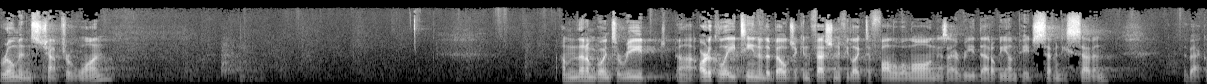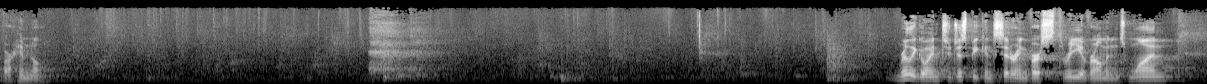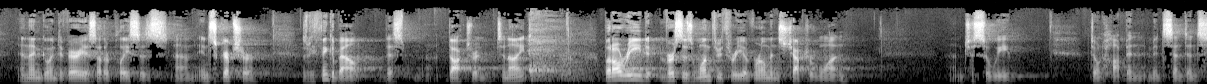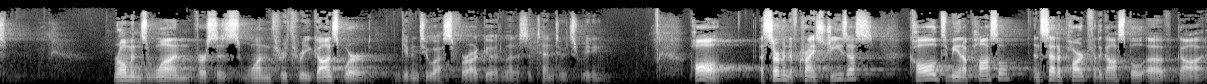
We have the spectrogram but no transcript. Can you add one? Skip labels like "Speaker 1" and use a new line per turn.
Romans chapter 1. Um, and then I'm going to read uh, Article 18 of the Belgic Confession. If you'd like to follow along as I read, that'll be on page 77, the back of our hymnal. Really going to just be considering verse 3 of Romans 1 and then going to various other places um, in Scripture as we think about this doctrine tonight. But I'll read verses 1 through 3 of Romans chapter 1, just so we don't hop in mid sentence. Romans 1, verses 1 through 3. God's word given to us for our good. Let us attend to its reading. Paul, a servant of Christ Jesus, called to be an apostle and set apart for the gospel of God.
